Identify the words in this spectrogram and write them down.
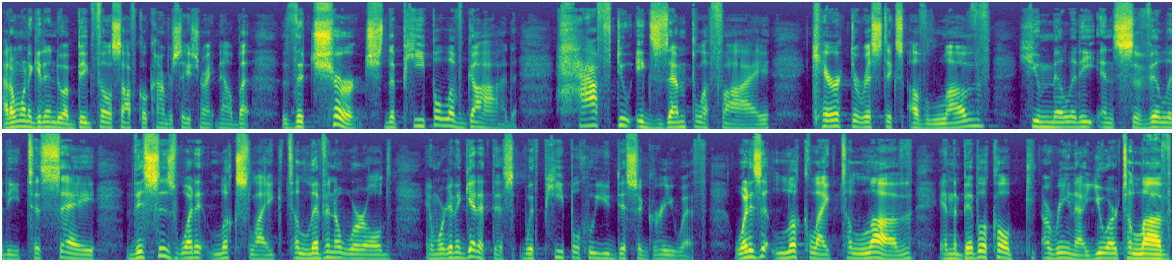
I don't want to get into a big philosophical conversation right now but the church the people of god have to exemplify characteristics of love, humility, and civility to say, this is what it looks like to live in a world, and we're going to get at this, with people who you disagree with. What does it look like to love in the biblical arena? You are to love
